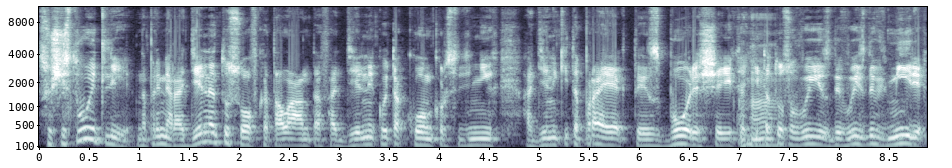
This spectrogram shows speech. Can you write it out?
Существует ли, например, отдельная тусовка талантов, отдельный какой-то конкурс среди них, отдельные какие-то проекты, сборища их, какие-то тусов, выезды, выезды в мире,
